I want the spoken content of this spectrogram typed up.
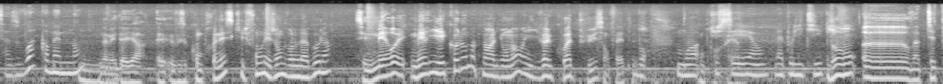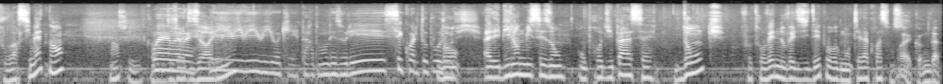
Ça, ça se voit quand même, non? Non mais d'ailleurs, euh, vous comprenez ce qu'ils font les gens devant le labo là? C'est une mairie, mairie écolo maintenant à Lyon, non? Ils veulent quoi de plus en fait? Bon, moi, tu sais, hein, la politique. Bon, euh, on va peut-être pouvoir s'y mettre, non? Hein, C'est quand même déjà 10h30. Oui, oui, oui, oui, ok, pardon, désolé. C'est quoi le topo Bon, aujourd'hui? allez, bilan de mi-saison. On produit pas assez. Donc, faut trouver de nouvelles idées pour augmenter la croissance. Ouais, comme d'hab.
